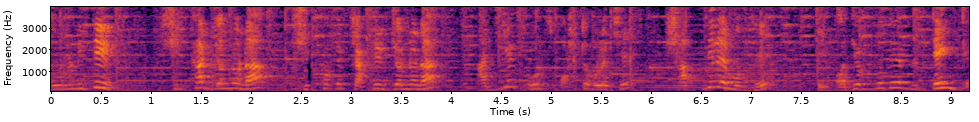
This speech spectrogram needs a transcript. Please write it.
দুর্নীতির। শিক্ষার জন্য না, শিক্ষকের চাকরির জন্য না। আজকে কোর্ট স্পষ্ট বলেছে, সাত দিনের মধ্যে এই অযোগ্যদের টেন্টে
